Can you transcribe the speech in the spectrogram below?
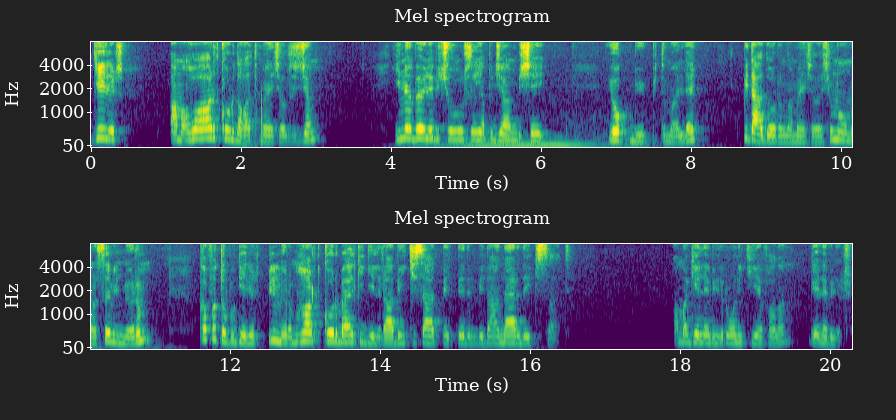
gelir. Ama o hardcore'u da atmaya çalışacağım. Yine böyle bir şey olursa yapacağım bir şey yok büyük ihtimalle. Bir daha doğrulamaya çalışırım olmazsa bilmiyorum. Kafa topu gelir bilmiyorum hardcore belki gelir abi 2 saat bekledim bir daha nerede 2 saat. Ama gelebilir 12'ye falan gelebilir.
